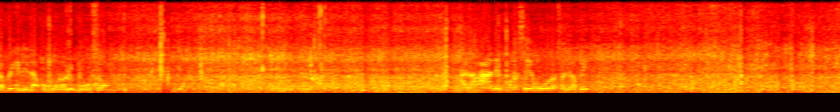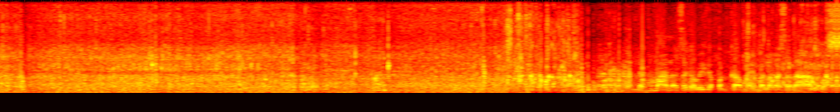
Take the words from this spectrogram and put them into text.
Kagabi hindi na ako muna lumusong. Alanganin pa kasi yung oras sa gabi. Maganda mamana sa gabi kapag ka may malakas na agos.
